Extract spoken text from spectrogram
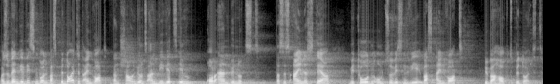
Also wenn wir wissen wollen, was bedeutet ein Wort, dann schauen wir uns an, wie wird es im Koran benutzt. Das ist eines der Methoden, um zu wissen, wie, was ein Wort überhaupt bedeutet.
